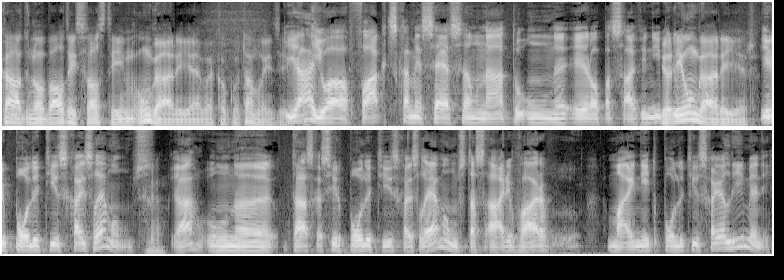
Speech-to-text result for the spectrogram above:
kādu no Baltijas valstīm Ungārijai vai kaut ko tamlīdzīgu. Jā, jo fakts, ka mēs esam NATO un Eiropas Savienība, arī Ungārija ir. ir politiskais lēmums. Jā. Jā, un eh, tas, kas ir politiskais lēmums, tas arī var mainīt politiskajā līmenī.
